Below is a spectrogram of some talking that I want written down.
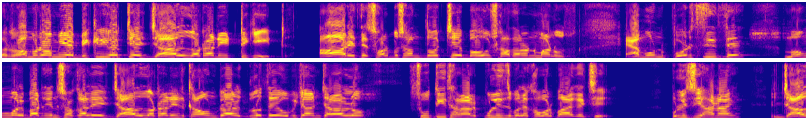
রমরমিয়ে বিক্রি হচ্ছে জাল লটারির টিকিট। আর এতে সর্বশান্ত হচ্ছে বহু সাধারণ মানুষ। এমন পরিস্থিতিতে মঙ্গলবার দিন সকালে জাল লটারির কাউন্টারগুলোতে অভিযান চালালো সুতি থানার পুলিশ বলে খবর পাওয়া গেছে। পুলিশি হানায় জাল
